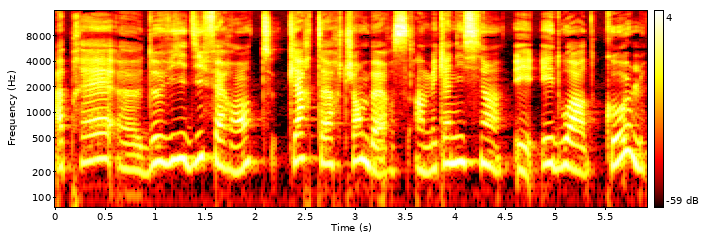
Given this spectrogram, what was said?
Après euh, deux vies différentes, Carter Chambers, un mécanicien, et Edward Cole,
